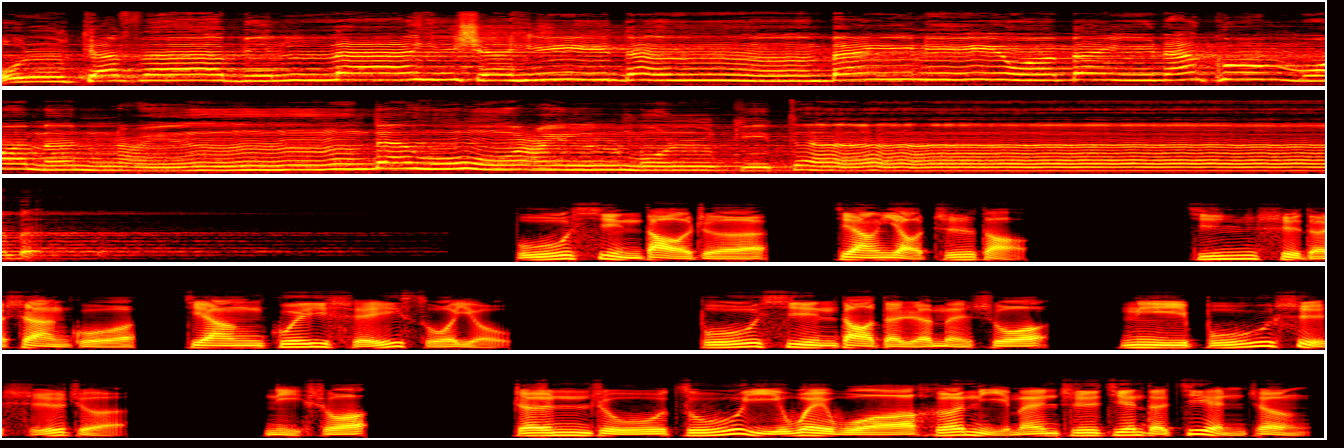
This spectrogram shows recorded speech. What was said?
ويقول الذين كفروا لست مرسلا قل كفى بالله شهيدا بيني وبينكم ومن عنده علم الكتاب 不信道者将要知道，今世的善果将归谁所有。不信道的人们说：“你不是使者。”你说：“ 真主足以为我和你们之间的见证，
